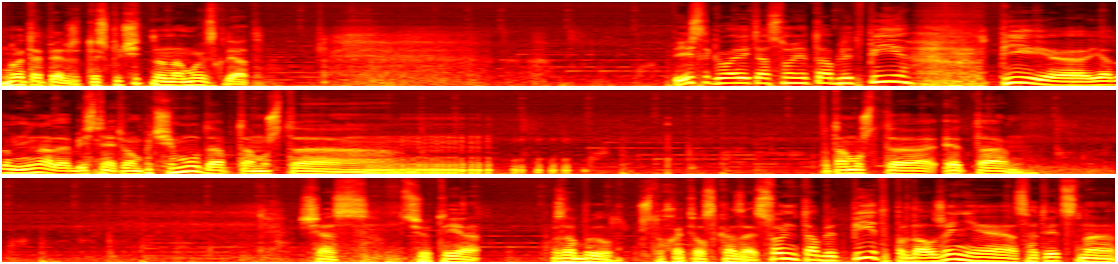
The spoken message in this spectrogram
Но это опять же, то исключительно на мой взгляд. Если говорить о Sony Tablet P, P, э, я думаю, не надо объяснять вам почему, да, потому что потому что это Сейчас, что-то я забыл, что хотел сказать. Sony Tablet P это продолжение, соответственно,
